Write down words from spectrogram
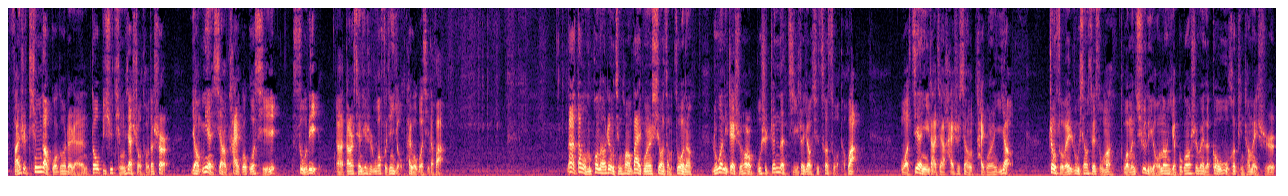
凡是听到国歌的人都必须停下手头的事儿，要面向泰国国旗肃立啊。当然，前提是如果附近有泰国国旗的话。那当我们碰到这种情况，外国人需要怎么做呢？如果你这时候不是真的急着要去厕所的话，我建议大家还是像泰国人一样。正所谓入乡随俗嘛，我们去旅游呢，也不光是为了购物和品尝美食，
